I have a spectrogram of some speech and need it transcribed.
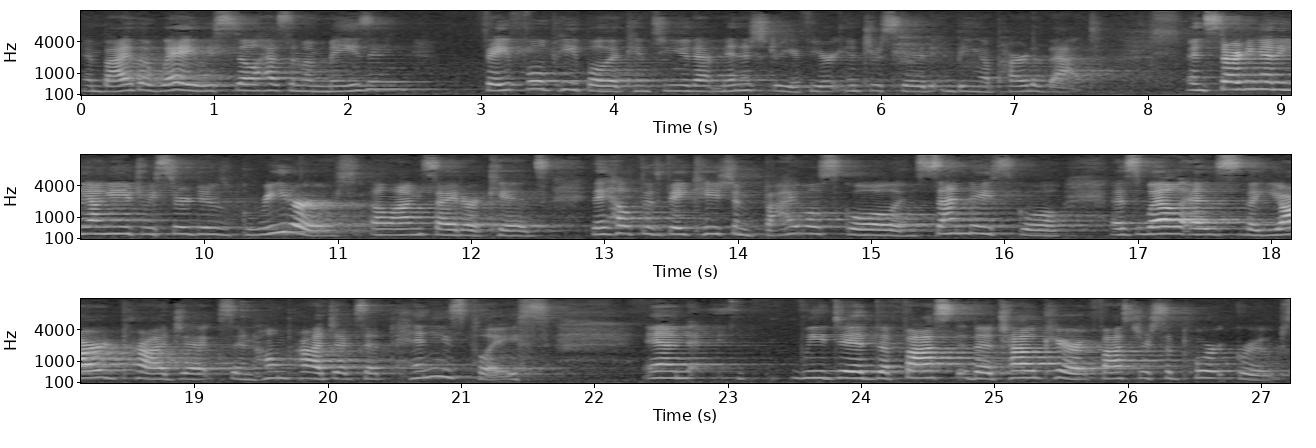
And by the way, we still have some amazing, faithful people that continue that ministry if you're interested in being a part of that. And starting at a young age, we served as greeters alongside our kids. They helped with vacation Bible school and Sunday school, as well as the yard projects and home projects at Penny's Place. And we did the, foster, the child care at foster support groups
